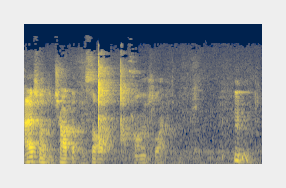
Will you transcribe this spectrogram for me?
I just want the chocolate and salt, honestly.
